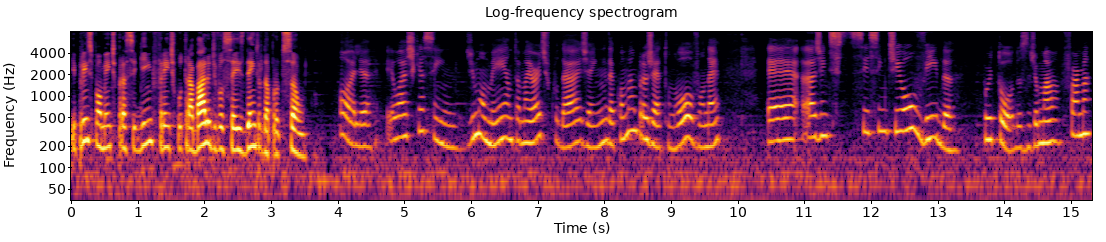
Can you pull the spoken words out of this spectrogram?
e principalmente para seguir em frente com o trabalho de vocês dentro da produção? Olha, eu acho que assim, de momento, a maior dificuldade ainda, como é um projeto novo, né, é a gente se sentir ouvida por todos de uma forma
